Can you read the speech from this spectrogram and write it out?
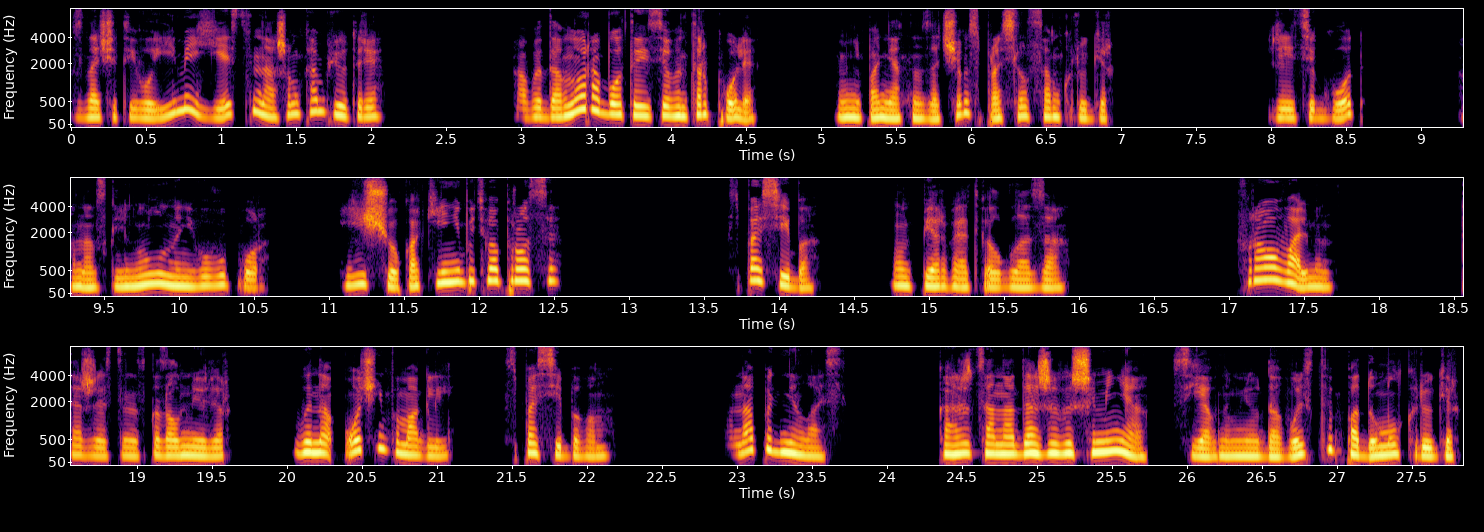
значит, его имя есть в нашем компьютере. А вы давно работаете в Интерполе? Непонятно зачем, спросил сам Крюгер. Третий год. Она взглянула на него в упор. Еще какие-нибудь вопросы? Спасибо, он первый отвел глаза. «Фрау Вальман», — торжественно сказал Мюллер, — «вы нам очень помогли. Спасибо вам». Она поднялась. Кажется, она даже выше меня, с явным неудовольствием подумал Крюгер.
